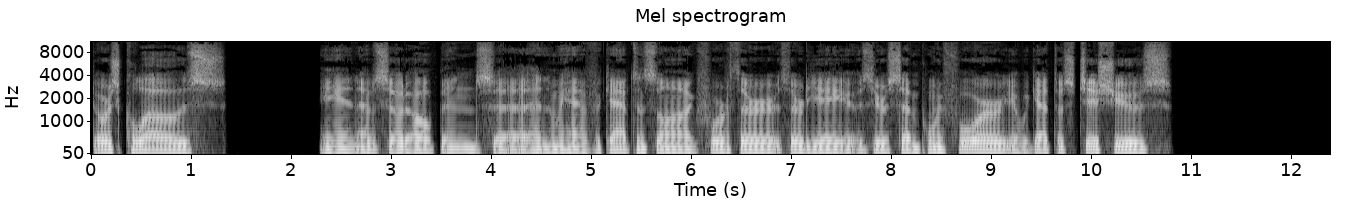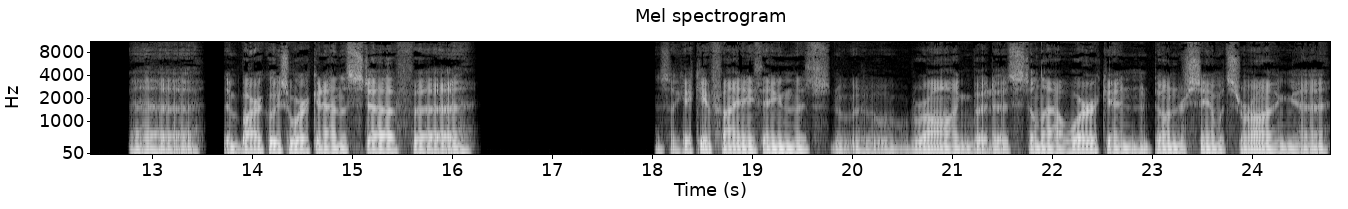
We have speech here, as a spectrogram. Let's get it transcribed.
Doors close and episode opens, uh, and then we have a captain's log 43807.4. Yeah, we got those tissues. Uh, then Barclay's working on the stuff. Uh, it's like, I can't find anything that's wrong, but it's still not working. Don't understand what's wrong. Uh,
